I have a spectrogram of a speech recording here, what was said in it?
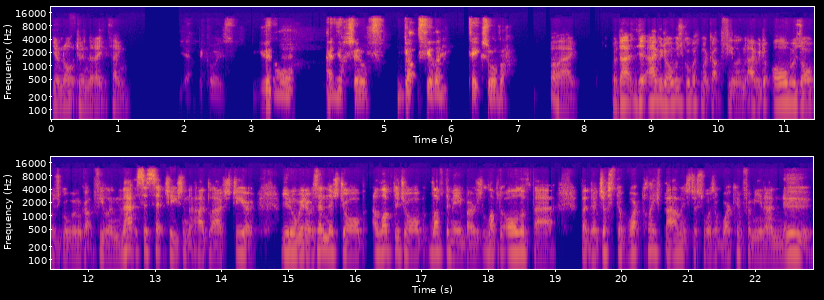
you're not doing the right thing. Yeah, because you know and yourself, gut feeling takes over. Oh, aye. Well, that I would always go with my gut feeling. I would always, always go with my gut feeling. And that's the situation that I had last year, you know, where I was in this job. I loved the job, loved the members, loved all of that. But they're just the work life balance just wasn't working for me. And I knew,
